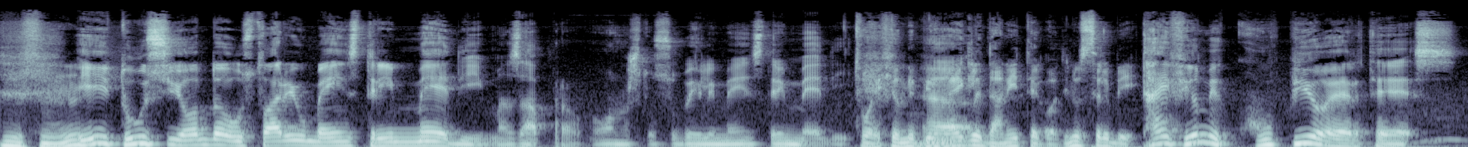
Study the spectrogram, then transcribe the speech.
Mm -hmm. I tu si onda u stvari u mainstream medijima zapravo, ono što su bili mainstream mediji. Tvoj film je bio uh, najgledaniji te godine u Srbiji. Taj film je kupio RTS.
